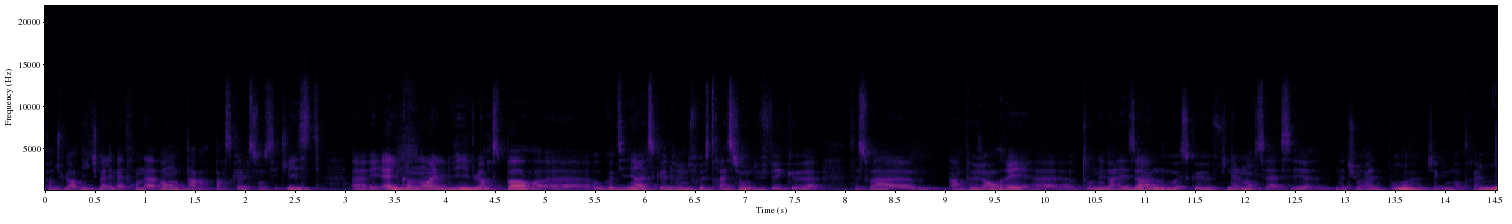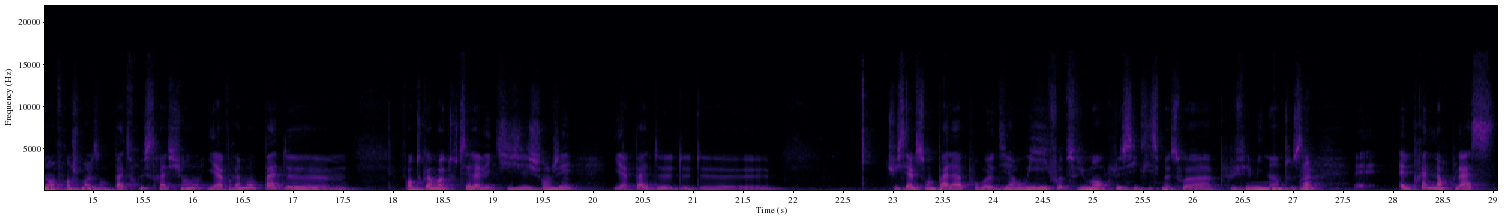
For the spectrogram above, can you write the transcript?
quand tu leur dis que tu vas les mettre en avant par, parce qu'elles sont cyclistes? Et elles, comment elles vivent leur sport euh, au quotidien? Est-ce qu'elles ont une frustration du fait que euh, ça soit un peu genré, tourné vers les hommes, ou est-ce que finalement c'est assez naturel pour chacune d'entre elles? Non, franchement, elles n'ont pas de frustration. Il n'y a vraiment pas de... Enfin, en tout cas, moi, toutes celles avec qui j'ai échangé, il n'y a pas de, de, Tu sais, elles sont pas là pour dire oui, il faut absolument que le cyclisme soit plus féminin, tout ça. Elles prennent leur place,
